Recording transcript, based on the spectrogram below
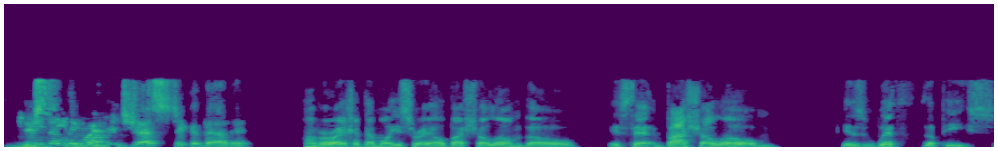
There's something more majestic about it. Havarech Israel Bashalom though, is that Bashalom is with the peace.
